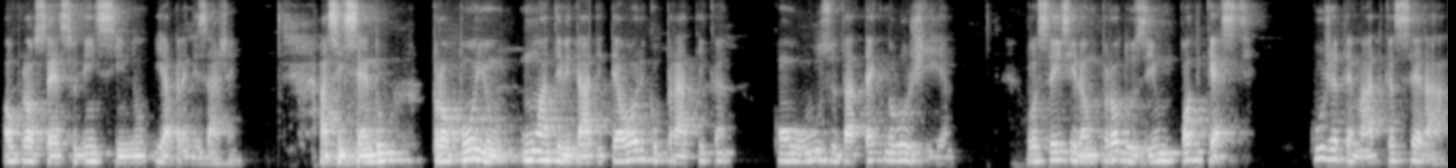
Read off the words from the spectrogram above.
ao processo de ensino e aprendizagem. Assim sendo, proponho uma atividade teórico-prática com o uso da tecnologia. Vocês irão produzir um podcast, cuja temática será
